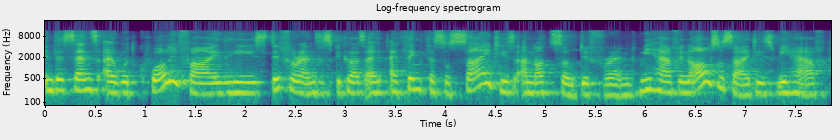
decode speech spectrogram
in this sense, I would qualify these differences because I, I think the societies are not so different. We have in all societies, we have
